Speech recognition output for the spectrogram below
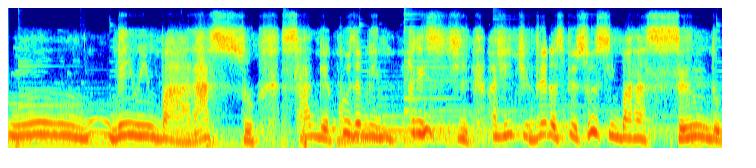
um, nenhum embaraço, sabe, é coisa bem triste a gente ver as pessoas se embaraçando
